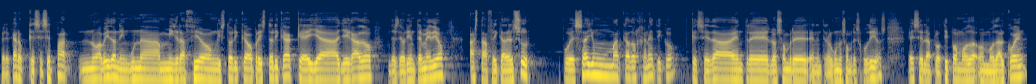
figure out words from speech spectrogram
Pero claro, que se sepa, no ha habido ninguna migración histórica o prehistórica que haya llegado desde Oriente Medio hasta África del Sur. Pues hay un marcador genético que se da entre los hombres, entre algunos hombres judíos, es el haplotipo moda- modal Cohen,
